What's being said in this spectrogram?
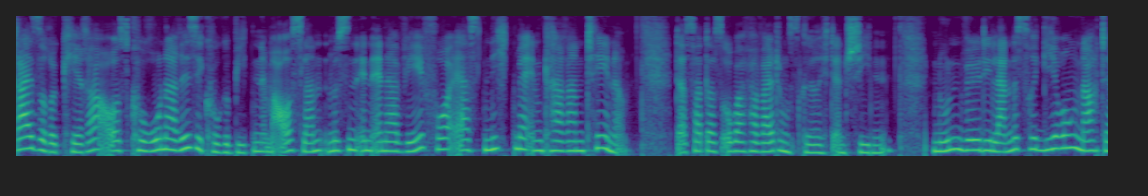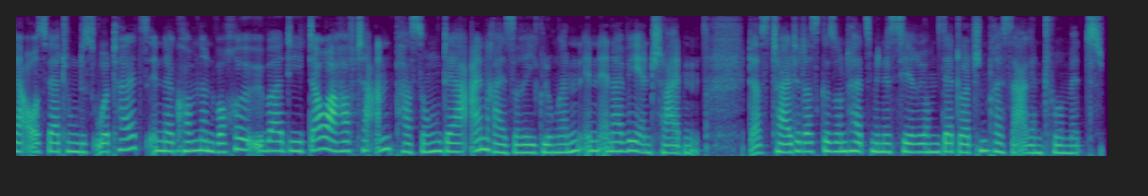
Reiserückkehrer aus Corona-Risikogebieten im Ausland müssen in NRW vorerst nicht mehr in Quarantäne. Das hat das Oberverwaltungsgericht entschieden. Nun will die Landesregierung nach der Auswertung des Urteils in der kommenden Woche über die dauerhafte Anpassung der Einreiseregelungen in NRW entscheiden. Das teilte das Gesundheitsministerium der deutschen Presseagentur mit.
